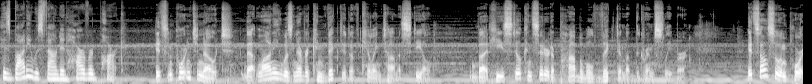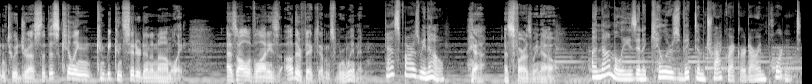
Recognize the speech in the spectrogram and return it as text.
His body was found in Harvard Park. It's important to note that Lonnie was never convicted of killing Thomas Steele. but he's still considered a probable victim of the Grim Sleeper. It's also important to address that this killing can be considered an anomaly, as all of Lonnie's other victims were women. As far as we know. Yeah, as far as we know. Anomalies in a killer's victim track record are important.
